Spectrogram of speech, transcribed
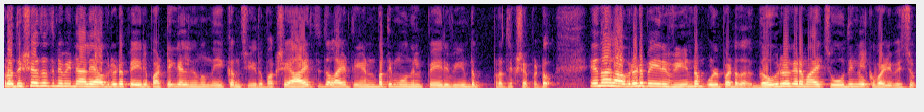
പ്രതിഷേധത്തിന് പിന്നാലെ അവരുടെ പേര് പട്ടികയിൽ നിന്ന് നീക്കം ചെയ്തു. പക്ഷേ ആയിരത്തി തൊള്ളായിരത്തി എൺപത്തി മൂന്നിൽ പേര് വീണ്ടും പ്രത്യക്ഷപ്പെട്ടു. എന്നാൽ അവരുടെ പേര് വീണ്ടും ഉൾപ്പെട്ടത് ഗൗരവകരമായ ചോദ്യങ്ങൾക്ക് വഴിവെച്ചു.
